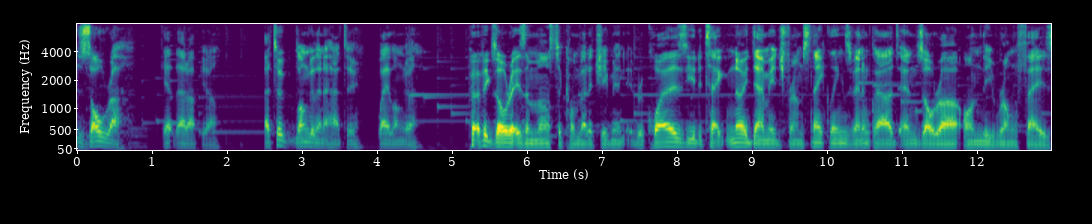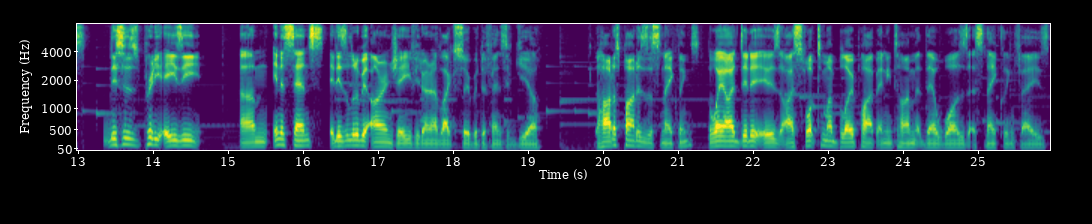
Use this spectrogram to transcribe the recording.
Zulrah. Get that up, y'all. That took longer than it had to. Way longer. Perfect Zulrah is a master combat achievement. It requires you to take no damage from Snakelings, Venom Clouds, and Zulrah on the wrong phase. This is pretty easy. Um, in a sense, it is a little bit RNG if you don't have like super defensive gear. The hardest part is the snakelings. The way I did it is I swapped to my blowpipe anytime there was a snakeling phase.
